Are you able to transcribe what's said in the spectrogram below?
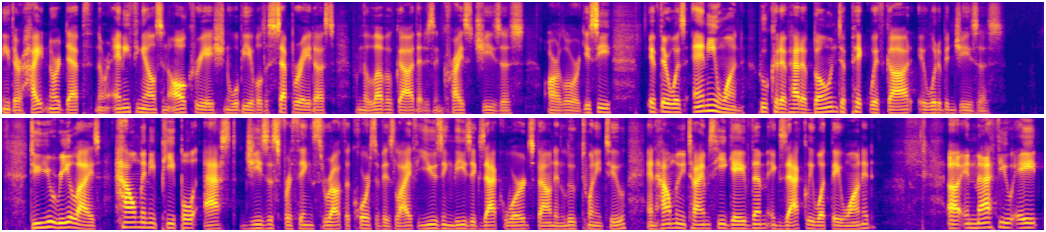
neither height nor depth, nor anything else in all creation will be able to separate us from the love of God that is in Christ Jesus our Lord. You see, if there was anyone who could have had a bone to pick with God, it would have been Jesus. Do you realize how many people asked Jesus for things throughout the course of his life using these exact words found in Luke 22, and how many times he gave them exactly what they wanted? Uh, in Matthew 8,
